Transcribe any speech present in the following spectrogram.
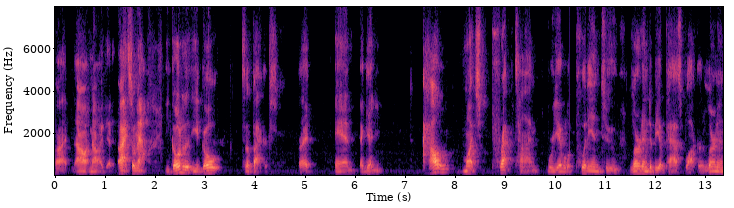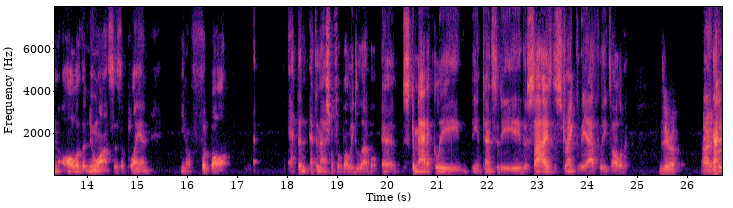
All right. Now, now I get it. All right. So now you go to the, you go to the Packers, right? And again, how much prep time were you able to put into learning to be a pass blocker, learning all of the nuances of playing, you know, football at the at the National Football League level, uh, schematically, the intensity, the size, the strength of the athletes, all of it. Zero. Honestly,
